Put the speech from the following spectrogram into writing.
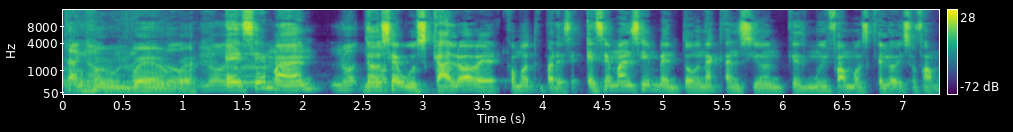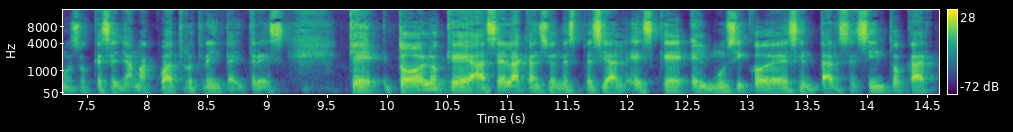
tan aburrido. Ese man, no, sé, búscalo a ver cómo te parece. Ese man se inventó una canción que es muy famosa, que lo hizo famoso, que se llama 433, que todo lo que hace la canción especial es que el músico debe sentarse sin tocar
